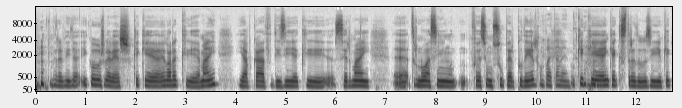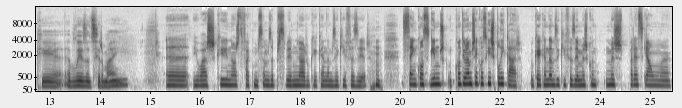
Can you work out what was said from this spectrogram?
Maravilha. E com os bebés? O que é que é? Agora que é mãe, e há bocado dizia que ser mãe uh, tornou assim, foi assim um super poder. Completamente. O que é que é, em que é que se traduz e o que é que é a beleza de ser mãe? Uh, eu acho que nós de facto começamos a perceber melhor o que é que andamos aqui a fazer, sem conseguirmos, continuamos sem conseguir explicar o que é que andamos aqui a fazer, mas, mas parece que há uma.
